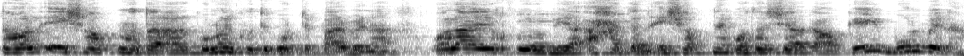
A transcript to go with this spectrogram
তাহলে এই স্বপ্ন তার আর কোনো ক্ষতি করতে পারবে না। বিহা আহাদান, এই স্বপ্নের কথা সে আর কাউকেই বলবে না।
